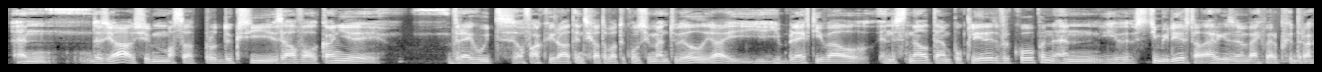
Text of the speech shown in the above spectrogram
En dus ja, als je massaproductie zelf al kan je vrij goed of accuraat inschatten wat de consument wil, ja, je, je blijft die wel in een snel tempo kleren verkopen en je stimuleert al ergens een wegwerpgedrag.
